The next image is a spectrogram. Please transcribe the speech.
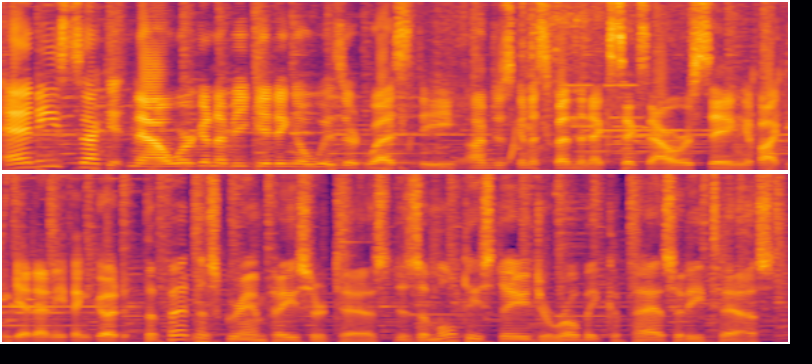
any second now we're gonna be getting a Wizard Westie. I'm just gonna spend the next six hours seeing if I can get anything good. The Fitness Gram Pacer test is a multi stage aerobic capacity test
